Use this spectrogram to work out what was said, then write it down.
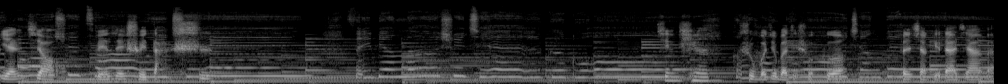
眼角被泪水打湿。今天主播就把这首歌分享给大家吧。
